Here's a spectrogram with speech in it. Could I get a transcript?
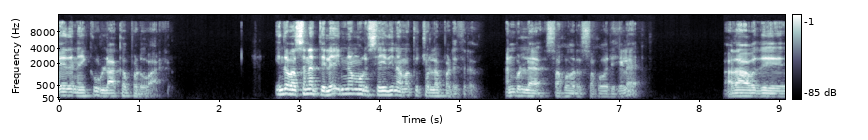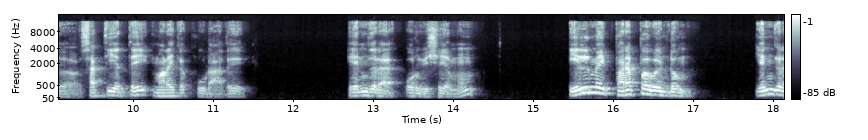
வேதனைக்கு உள்ளாக்கப்படுவார்கள். இந்த வசனத்திலே இன்னும் ஒரு செய்தி நமக்கு சொல்லப்படுகிறது. அன்புள்ள சகோதர சகோதரிகளை அதாவது சத்தியத்தை மறைக்கக்கூடாது என்கிற ஒரு விஷயமும் இல்மை பரப்ப வேண்டும் என்கிற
